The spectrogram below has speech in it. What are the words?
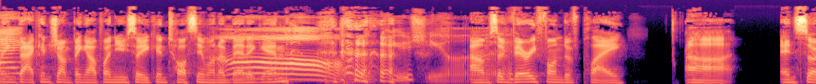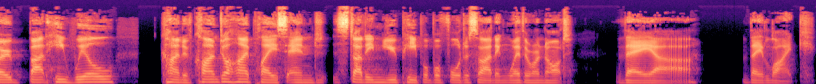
running back and jumping up on you so you can toss him on a bed Oh, again. Um, so very fond of play. Uh, and so, but he will kind of climb to a high place and study new people before deciding whether or not they uh they like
